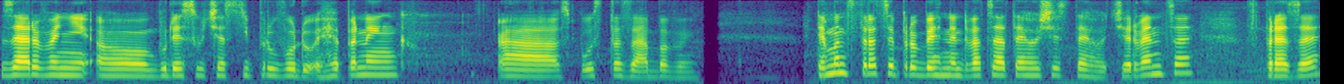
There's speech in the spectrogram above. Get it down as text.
Zároveň o, bude součástí průvodu i happening a spousta zábavy. Demonstrace proběhne 26. července v Praze,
